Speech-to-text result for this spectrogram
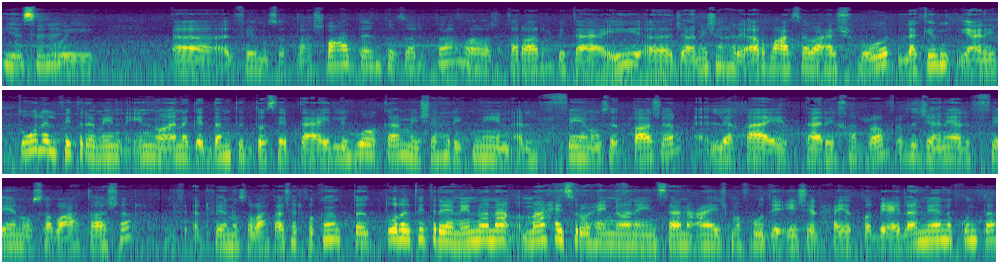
هي سنة؟ و آه 2016 بعد انتظرت آه، القرار بتاعي آه، جاني شهر أربعة سبعة شهور. لكن يعني طول الفترة من إنه أنا قدمت الدوسيه بتاعي اللي هو كان من شهر 2 2016 لغاية تاريخ الرفض جاني 2017 2017 فكنت طول الفترة يعني إنه أنا ما أحس روحي إنه أنا إنسان عايش مفروض يعيش الحياة الطبيعية لأني أنا كنت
